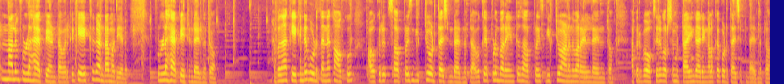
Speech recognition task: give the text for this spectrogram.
എന്നാലും ഫുള്ള് ഹാപ്പിയാണ് കേട്ടോ അവർക്ക് കേക്ക് കണ്ടാൽ മതിയല്ലോ. ഫുള്ള് ഹാപ്പി ആയിട്ടുണ്ടായിരുന്നു കേട്ടോ അപ്പോൾ ആ കേക്കിന്റെ കൂടെ തന്നെ കാക്കു അവൾക്കൊരു സർപ്രൈസ് ഗിഫ്റ്റ് കൊടുത്തയച്ചിട്ടുണ്ടായിരുന്നു കേട്ടോ അവൾക്ക് എപ്പോഴും പറയും എനിക്ക് സർപ്രൈസ് ഗിഫ്റ്റ് ആണെന്ന് പറയലുണ്ടായിരുന്നു കേട്ടോ അപ്പോൾ ഒരു ബോക്സിൽ കുറച്ച് മിഠായും കാര്യങ്ങളൊക്കെ കൊടുത്തയച്ചിട്ടുണ്ടായിരുന്നു കേട്ടോ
